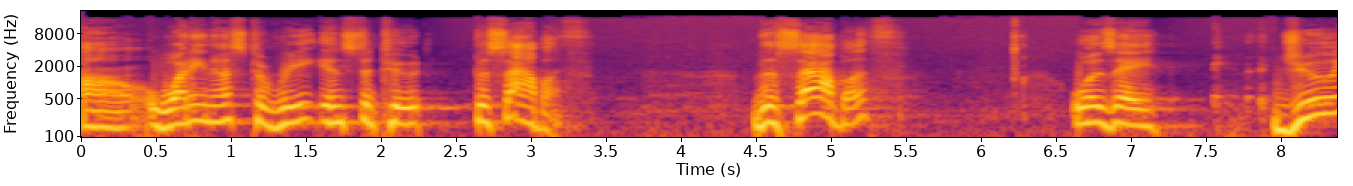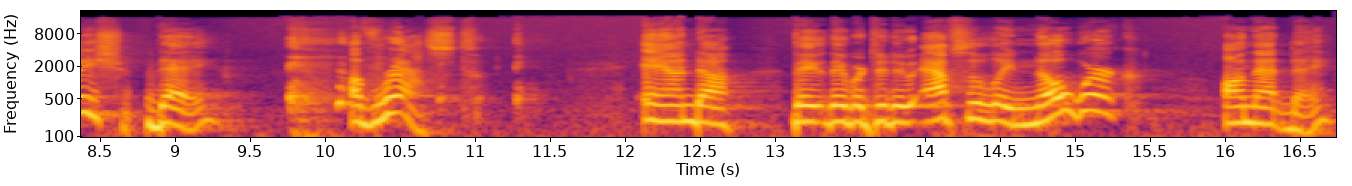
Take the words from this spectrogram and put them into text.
uh, wanting us to reinstitute the Sabbath. The Sabbath was a Jewish day of rest. And uh, they, they were to do absolutely no work on that day.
